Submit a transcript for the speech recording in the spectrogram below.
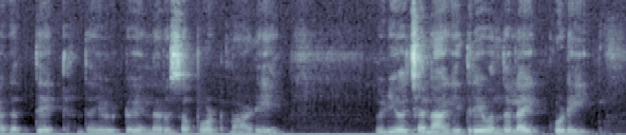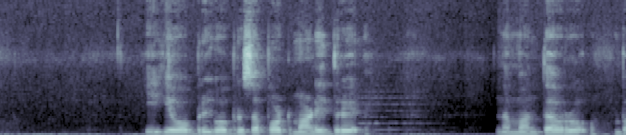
ಆಗುತ್ತೆ. ದಯವಿಟ್ಟು ಎಲ್ಲರೂ ಸಪೋರ್ಟ್ ಮಾಡಿ. ವಿಡಿಯೋ ಚೆನ್ನಾಗಿದ್ದರೆ ಒಂದು ಲೈಕ್ ಕೊಡಿ. ಹೀಗೆ ಒಬ್ರಿಗೊಬ್ಬರು ಸಪೋರ್ಟ್ ಮಾಡಿದರೆ ನಮ್ಮಂಥವರು ಬ,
